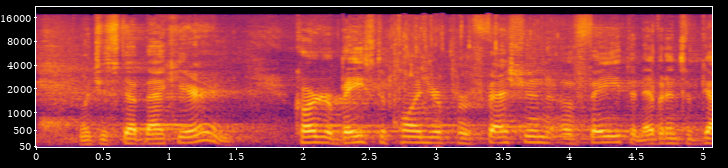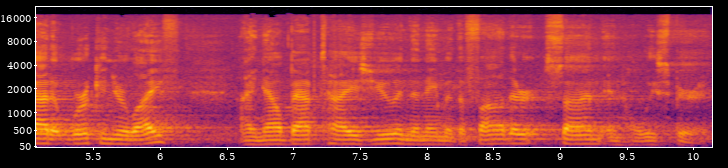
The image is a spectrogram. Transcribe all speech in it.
Why don't you step back here and Carter, based upon your profession of faith and evidence of God at work in your life, I now baptize you in the name of the Father, Son, and Holy Spirit.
